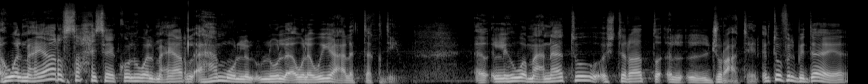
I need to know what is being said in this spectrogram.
هو المعيار الصحي سيكون هو المعيار الأهم وله الاولويه على التقديم اللي هو معناته اشتراط الجرعتين. أنتم في البداية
